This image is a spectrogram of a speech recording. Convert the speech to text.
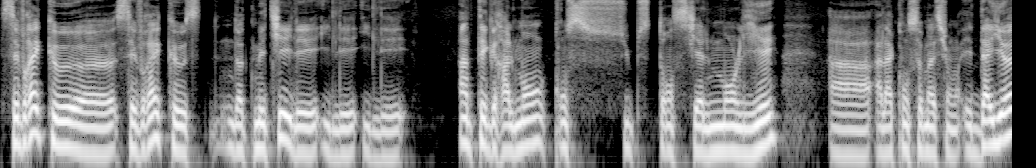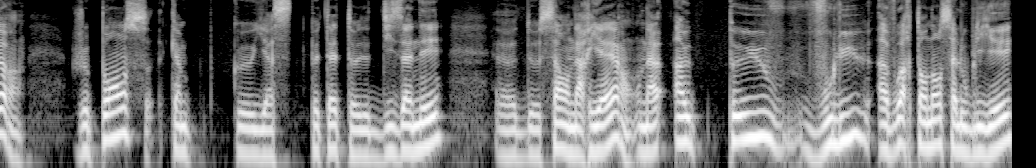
C'est vrai que, euh, c'est vrai que notre métier, il est, il est, il est intégralement, consubstantiellement lié à, la consommation. Et d'ailleurs, je pense qu'il y a peut-être dix années euh, de ça en arrière, on a un peu eu voulu avoir tendance à l'oublier.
